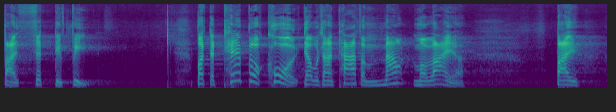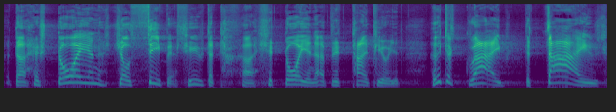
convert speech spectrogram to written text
by 60 feet. But the temple court that was on top of Mount Moriah by the historian Josephus, he was the uh, historian of this time period, he described the size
